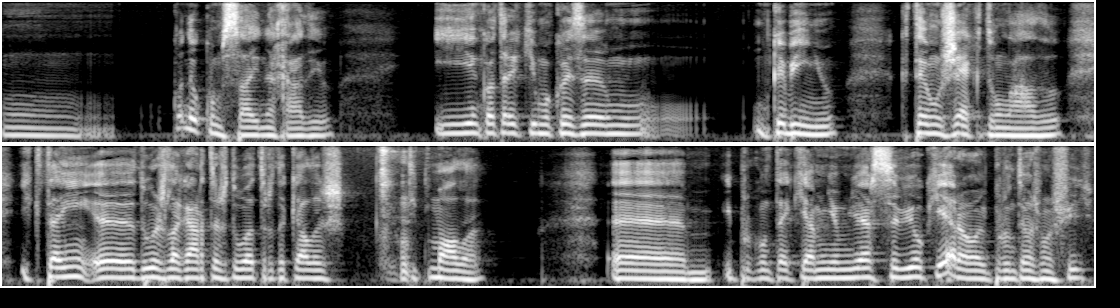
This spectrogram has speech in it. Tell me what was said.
um quando eu comecei na rádio e encontrei aqui uma coisa, um cabinho que tem um jack de um lado e que tem uh, duas lagartas do outro, daquelas tipo mola. Uh, e perguntei aqui à minha mulher se sabia o que era, ou e perguntei aos meus filhos,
